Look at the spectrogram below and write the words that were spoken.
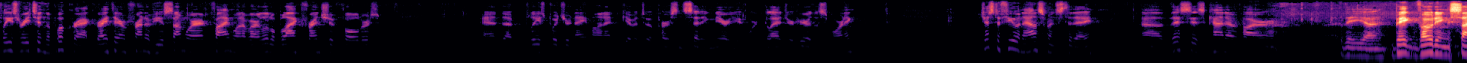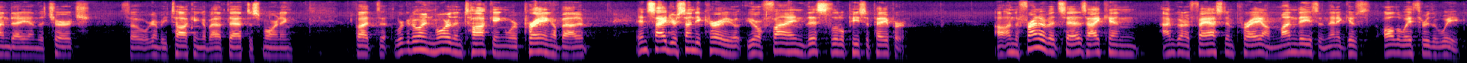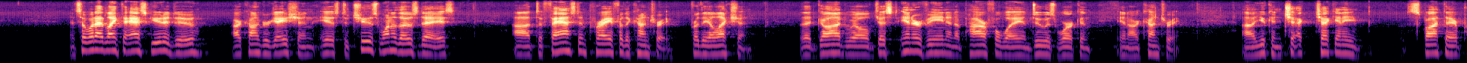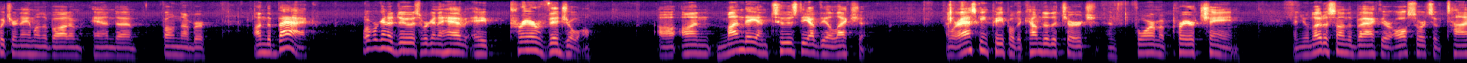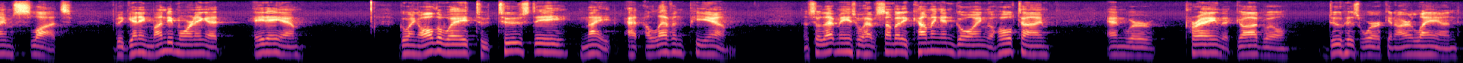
Please reach in the book rack right there in front of you somewhere and find one of our little black friendship folders. And uh, please put your name on it and give it to a person sitting near you. We're glad you're here this morning. Just a few announcements today. Uh, this is kind of our the uh, big voting Sunday in the church, so we're going to be talking about that this morning. But uh, we're doing more than talking; we're praying about it. Inside your Sunday Courier, you'll find this little piece of paper. Uh, on the front of it says, I can, I'm going to fast and pray on Mondays, and then it gives all the way through the week. And so, what I'd like to ask you to do, our congregation, is to choose one of those days uh, to fast and pray for the country, for the election, that God will just intervene in a powerful way and do his work in, in our country. Uh, you can check, check any spot there, put your name on the bottom and uh, phone number. On the back, what we're going to do is we're going to have a prayer vigil uh, on Monday and Tuesday of the election. And we're asking people to come to the church and form a prayer chain. And you'll notice on the back there are all sorts of time slots, beginning Monday morning at 8 a.m going all the way to Tuesday night at 11 p.m. And so that means we'll have somebody coming and going the whole time, and we're praying that God will do his work in our land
